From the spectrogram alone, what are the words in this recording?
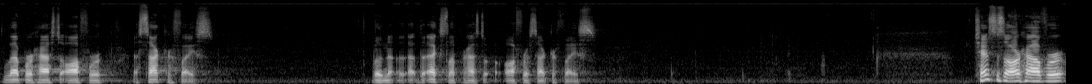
The leper has to offer a sacrifice. Well, the ex leper has to offer a sacrifice. Chances are, however,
